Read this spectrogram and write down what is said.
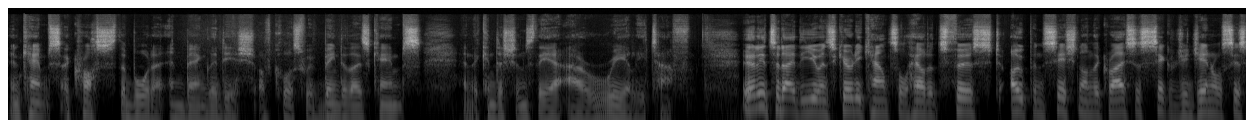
in camps across the border in Bangladesh. Of course, we've been to those camps and the conditions there are really tough. Earlier today, the UN Security Council held its first open session on the crisis. Secretary General says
